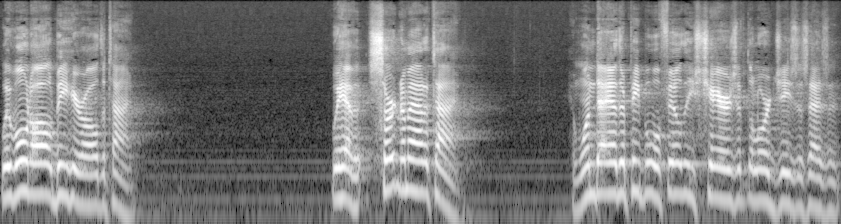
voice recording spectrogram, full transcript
We won't all be here all the time. We have a certain amount of time. And one day other people will fill these chairs if the Lord Jesus hasn't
